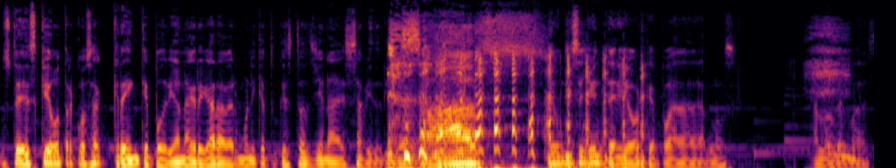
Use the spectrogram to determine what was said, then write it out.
¿Ustedes qué otra cosa creen que podrían agregar? A ver, Mónica, tú que estás llena de sabiduría. de paz. De un diseño interior que pueda darnos. a los demás.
